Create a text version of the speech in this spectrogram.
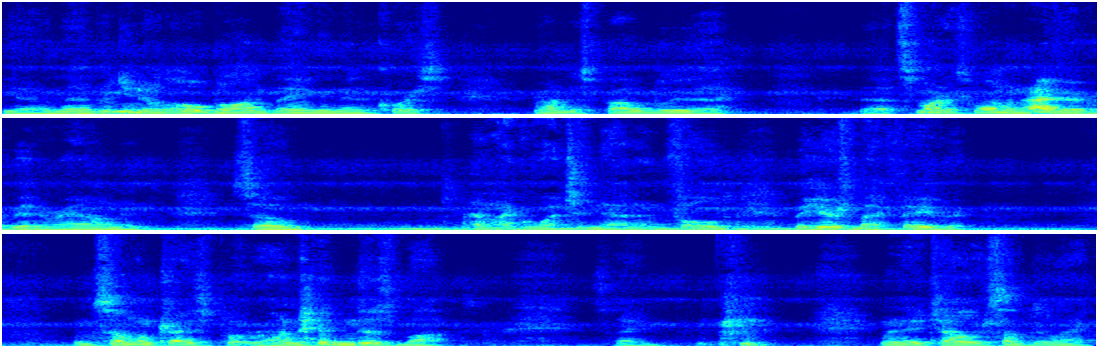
you know the you know the whole blonde thing, and then of course Rhonda's probably the, the smartest woman I've ever been around, and so I like watching that unfold. But here's my favorite: when someone tries to put Rhonda in this box, it's like when they tell her something like,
